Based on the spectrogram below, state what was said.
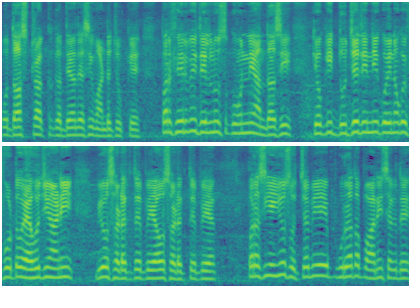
ਉਹ 10 ਟਰੱਕ ਗੱਦਿਆਂ ਦੇ ਅਸੀਂ ਵੰਡ ਚੁੱਕੇ। ਪਰ ਫਿਰ ਵੀ ਦਿਲ ਨੂੰ ਸਕੂਨ ਨਹੀਂ ਆਂਦਾ ਸੀ, ਕਿਉਂਕਿ ਦੂਜੇ ਦਿਨ ਹੀ ਕੋਈ ਨਾ ਕੋਈ ਫੋਟੋ ਇਹੋ ਜਿਹੀ ਆਣੀ ਵੀ ਉਹ ਸੜਕ ਤੇ ਪਿਆ, ਉਹ ਸੜਕ ਤੇ ਪਿਆ। ਪਰ ਅਸੀਂ ਇਹੋ ਸੋਚਿਆ ਵੀ ਇਹ ਪੂਰਾ ਤਾਂ ਪਾ ਨਹੀਂ ਸਕਦੇ।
